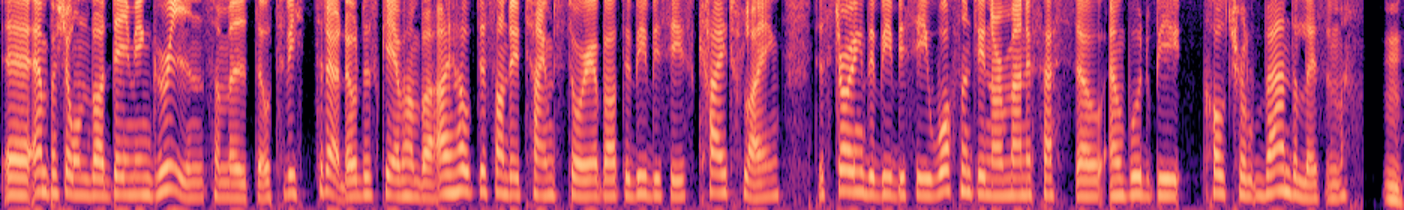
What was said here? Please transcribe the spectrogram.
eh, en person var Damien Green som var ute och twittrade och då skrev han bara I hope the Sunday Times story about the BBC's kite flying destroying the BBC wasn't in our manifesto and would be cultural vandalism. Mm.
